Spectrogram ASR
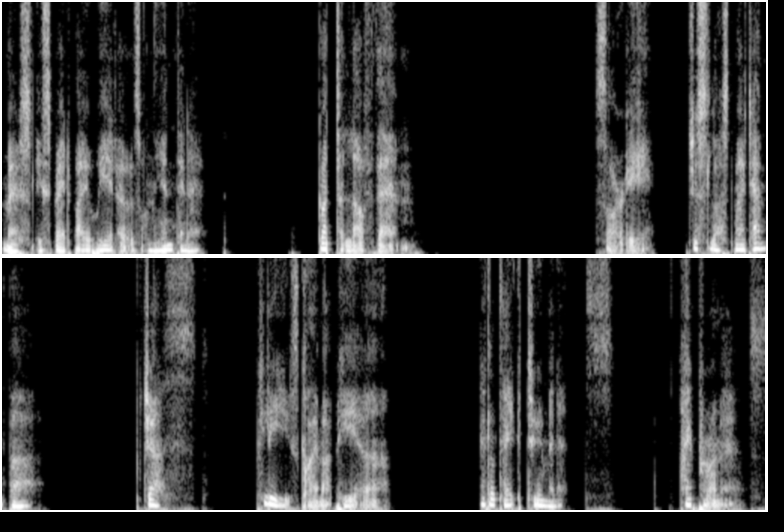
mostly spread by weirdos on the internet. Got to love them. Sorry, just lost my temper. Just please climb up here. It'll take two minutes. I promise.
